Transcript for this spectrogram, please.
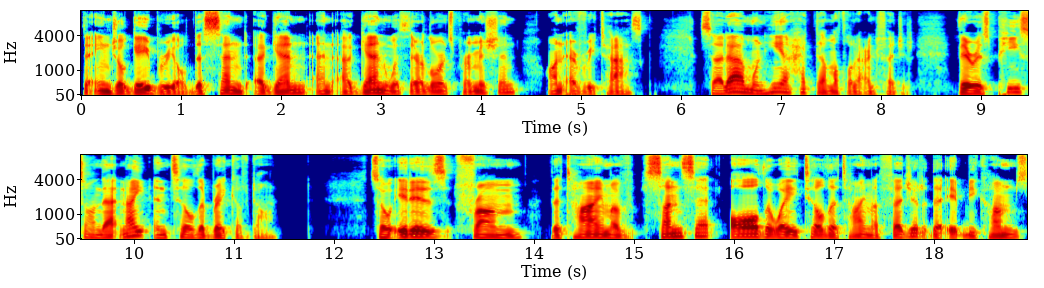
the angel Gabriel descend again and again with their Lord's permission on every task سلام هي حتى مطلع الفجر There is peace on that night until the break of dawn So it is from the time of sunset all the way till the time of Fajr that it becomes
